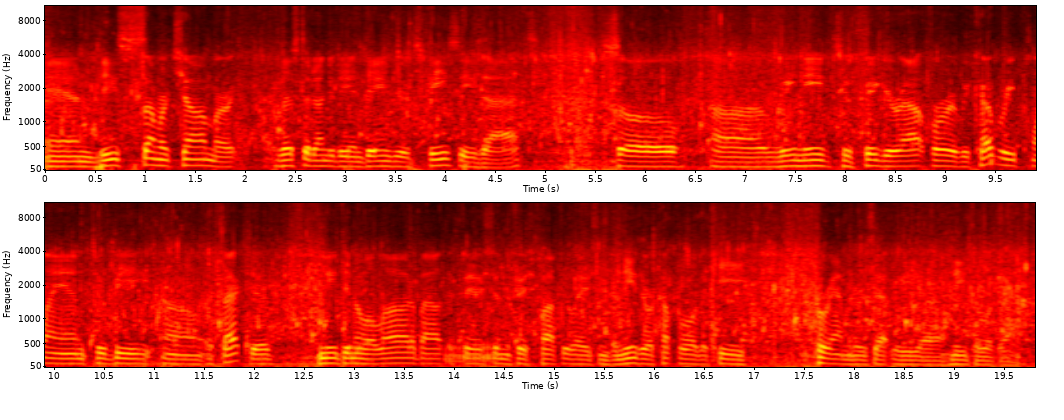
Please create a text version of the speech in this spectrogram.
And these summer chum are listed under the Endangered Species Act. So uh, we need to figure out for a recovery plan to be um, effective, you need to know a lot about the fish and the fish populations. And these are a couple of the key parameters that we uh, need to look at.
